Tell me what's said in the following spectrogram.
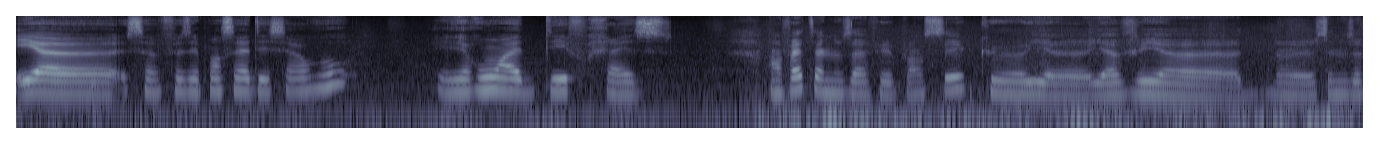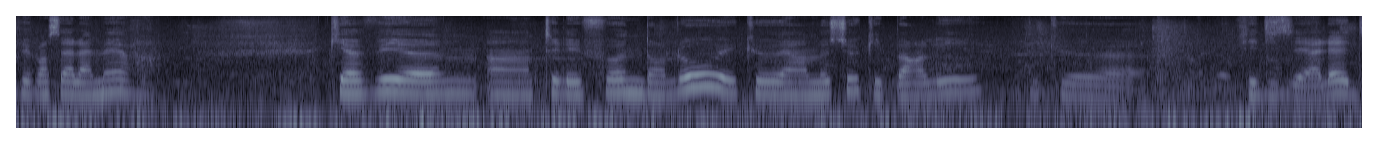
Et euh, ça me faisait penser à des cerveaux. Et les ronds à des fraises. En fait, ça nous a fait penser qu'il y avait. euh, euh, ça nous a fait penser à la mer. Qu'il y avait euh, un téléphone dans l'eau et qu'un monsieur qui parlait et que, euh, qui disait à l'aide.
